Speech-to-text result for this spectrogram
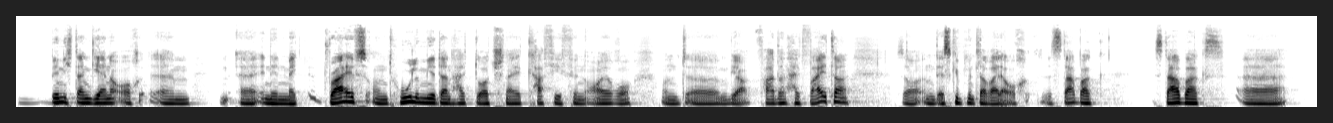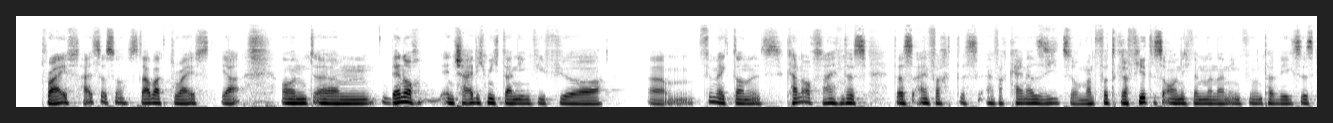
bin ich dann gerne auch ähm, äh, in den McDrives und hole mir dann halt dort schnell Kaffee für einen Euro und ähm, ja, fahre dann halt weiter. So, und es gibt mittlerweile auch Starbucks, Starbucks äh, Drives, heißt das so? Starbucks Drives, ja. Und ähm, dennoch entscheide ich mich dann irgendwie für, ähm, für McDonalds. Kann auch sein, dass dass einfach, dass einfach keiner sieht. So, man fotografiert es auch nicht, wenn man dann irgendwie unterwegs ist.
